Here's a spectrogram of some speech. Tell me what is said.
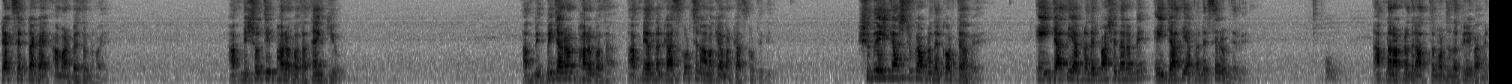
ট্যাক্সের টাকায় আমার বেতন হয়। আপনি সচিব, ভালো কথা থ্যাংক ইউ আপনি বিচারক, ভালো কথা। আপনি আপনার কাজ করছেন, আমাকে আমার কাজ করতে দিন। শুধু এই কাজটুকু আপনাদের করতে হবে। এই জাতি আপনাদের পাশে দাঁড়াবে, এই জাতি আপনাদের সেলুট দেবে। আপনারা আপনাদের আত্মমর্যাদা ফিরে পাবেন।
